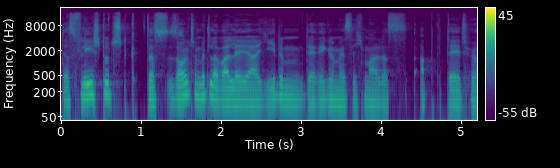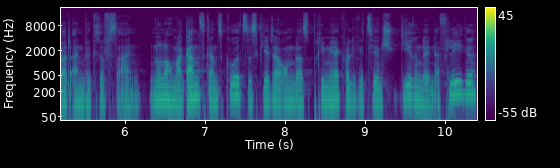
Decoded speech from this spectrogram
Das Flehstutsch, das sollte mittlerweile ja jedem, der regelmäßig mal das Update hört, ein Begriff sein. Nur noch mal ganz, ganz kurz. Es geht darum, dass primär qualifizierende Studierende in der Pflege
